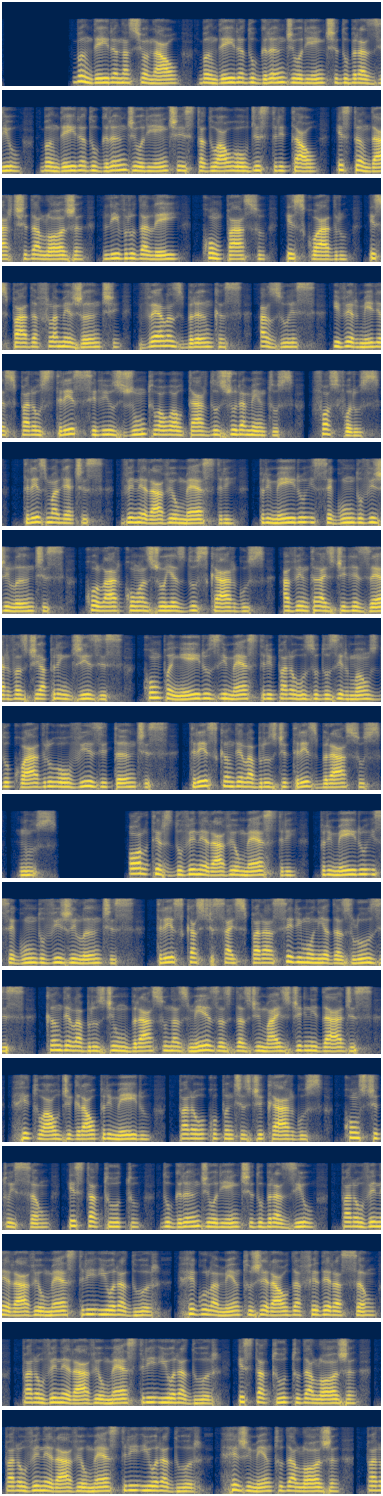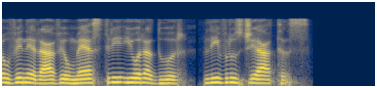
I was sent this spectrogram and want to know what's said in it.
Bandeira Nacional, Bandeira do Grande Oriente do Brasil, Bandeira do Grande Oriente Estadual ou Distrital, Estandarte da Loja, Livro da Lei, Compasso, Esquadro, Espada Flamejante, Velas Brancas, Azuis e Vermelhas para os três cílios junto ao altar dos juramentos, Fósforos, três malhetes, Venerável Mestre, primeiro e segundo vigilantes, colar com as joias dos cargos, aventais de reservas de aprendizes, companheiros e mestre para uso dos irmãos do quadro ou visitantes, três candelabros de três braços, nos alters do venerável mestre, primeiro e segundo vigilantes, três castiçais para a cerimônia das luzes, candelabros de um braço nas mesas das demais dignidades, ritual de grau primeiro, para ocupantes de cargos, Constituição, Estatuto, do Grande Oriente do Brasil, para o Venerável Mestre e Orador, Regulamento Geral da Federação, para o Venerável Mestre e Orador, Estatuto da Loja, para o Venerável Mestre e Orador, Regimento da Loja, para o Venerável Mestre e Orador, Livros de Atas.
